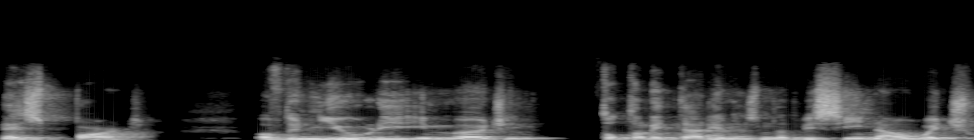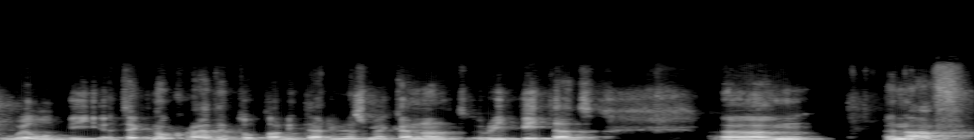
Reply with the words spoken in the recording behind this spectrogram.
is part of the newly emerging totalitarianism that we see now, which will be a technocratic totalitarianism. I cannot repeat that um, enough.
